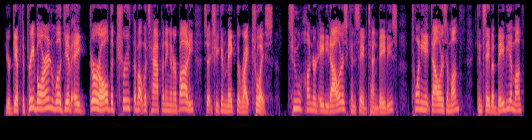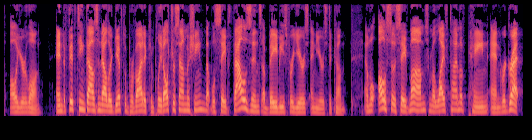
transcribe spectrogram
Your gift to preborn will give a girl the truth about what's happening in her body so that she can make the right choice. $280 can save 10 babies, $28 a month can save a baby a month all year long. And a $15,000 gift will provide a complete ultrasound machine that will save thousands of babies for years and years to come. And will also save moms from a lifetime of pain and regret.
